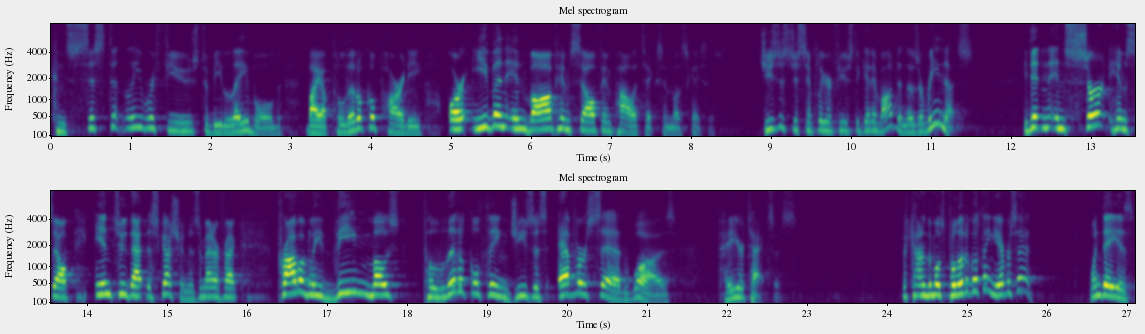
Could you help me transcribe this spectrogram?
consistently refused to be labeled by a political party or even involve himself in politics in most cases. Jesus just simply refused to get involved in those arenas. He didn't insert himself into that discussion. As a matter of fact, probably the most political thing Jesus ever said was pay your taxes. It's kind of the most political thing he ever said. One day, his,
